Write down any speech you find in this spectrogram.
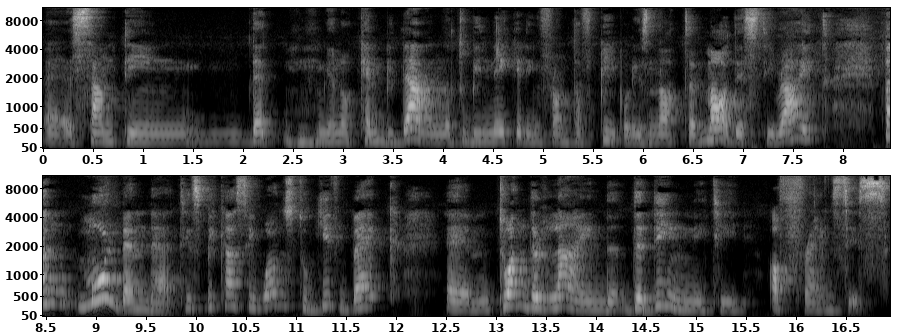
uh, something that you know can be done to be naked in front of people is not modesty right but more than that is because he wants to give back um, to underline the, dignity of francis.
